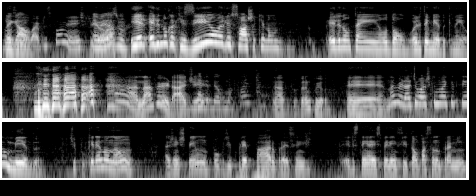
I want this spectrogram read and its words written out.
Nossa, Legal. Meu pai principalmente. Fica É lá. mesmo? E ele, ele nunca quis ir ou ele só acha que não. Ele não tem o dom? Ou ele tem medo, que nem eu? Ah, na verdade. Quer beber alguma coisa? Ah, tudo tranquilo. É, na verdade, eu acho que não é que ele tenha o medo. Tipo, querendo ou não, a gente tem um pouco de preparo pra isso. A gente, eles têm a experiência e estão passando pra mim.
